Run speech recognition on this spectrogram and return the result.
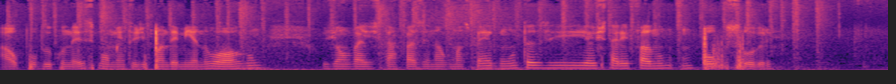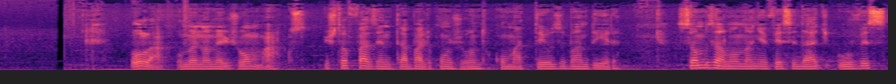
ao público nesse momento de pandemia no órgão. O João vai estar fazendo algumas perguntas e eu estarei falando um pouco sobre. Olá, o meu nome é João Marcos. Estou fazendo trabalho conjunto com Matheus Bandeira. Somos alunos da Universidade UVES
